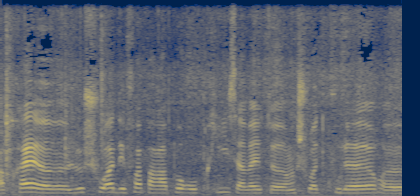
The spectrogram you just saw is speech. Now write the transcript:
Après, euh, le choix, des fois, par rapport au prix, ça va être euh, un choix de couleur euh,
